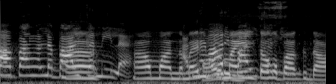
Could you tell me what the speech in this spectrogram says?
பாப்பாங்கல்ல பால்கனில ஆமா அந்த மாதிரி மயில் தொகை பாக்குதா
